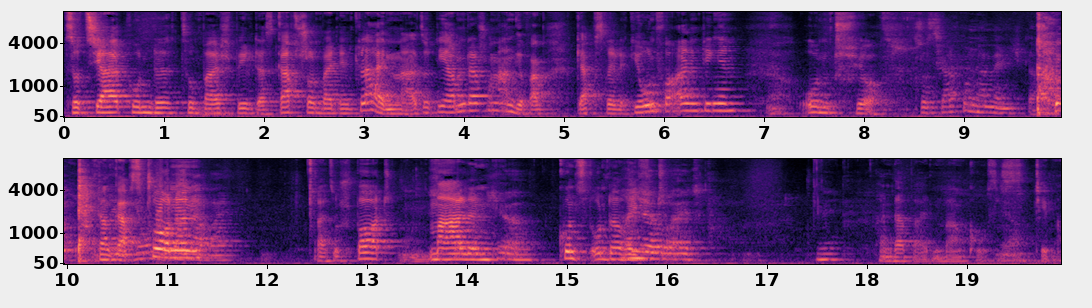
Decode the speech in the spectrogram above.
Sozialkunde zum Beispiel. Das gab es schon bei den Kleinen. Also die haben da schon angefangen. Gab es Religion vor allen Dingen. Und ja, Sozialkunde haben wir nicht gehabt. Dann gab's Religion und Turnen. Also Sport, Malen, Ja, Kunstunterricht. Handarbeit. Ne? Handarbeiten war ein großes Ja. Thema.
